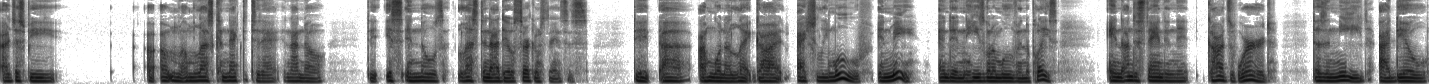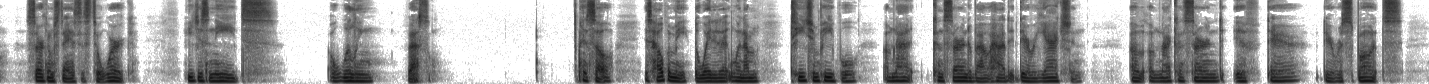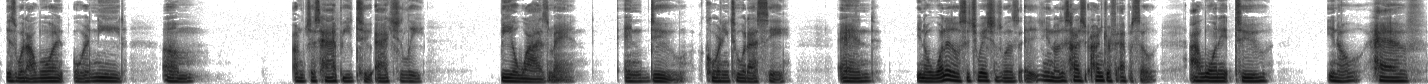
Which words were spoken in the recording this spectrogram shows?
I just be I'm, I'm less connected to that, and I know that it's in those less than ideal circumstances that uh, I'm going to let God actually move in me, and then He's going to move in the place, and understanding that God's word doesn't need ideal circumstances to work. He just needs a willing vessel. And so it's helping me the way that when I'm teaching people, I'm not concerned about how their reaction. I'm, I'm not concerned if their their response is what I want or need. Um, I'm just happy to actually be a wise man and do according to what I see. And, you know, one of those situations was, uh, you know, this 100th episode. I wanted to, you know, have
